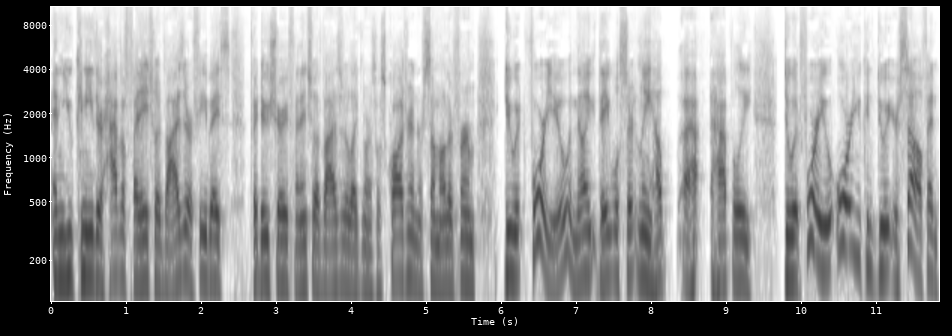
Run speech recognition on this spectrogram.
and you can either have a financial advisor, a fee-based fiduciary financial advisor like Northwest Quadrant or some other firm do it for you, and they they will certainly help uh, happily do it for you, or you can do it yourself. And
